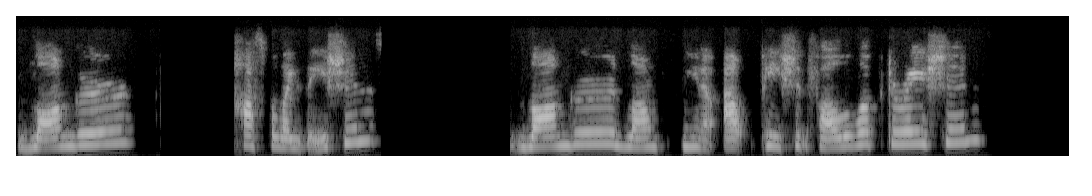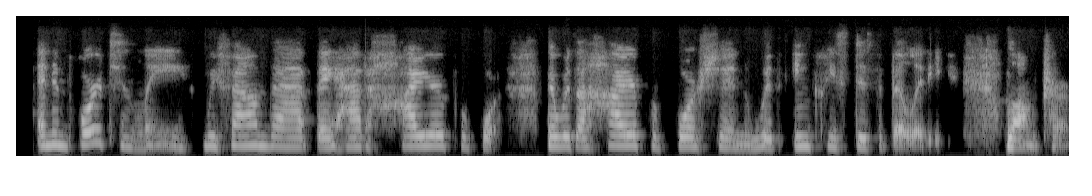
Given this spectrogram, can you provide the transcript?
longer hospitalizations longer, long, you know, outpatient follow-up duration. And importantly, we found that they had higher propor- there was a higher proportion with increased disability long term.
